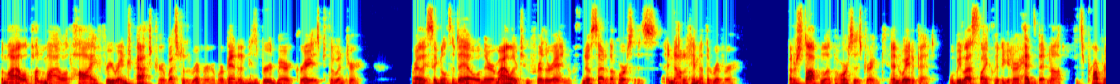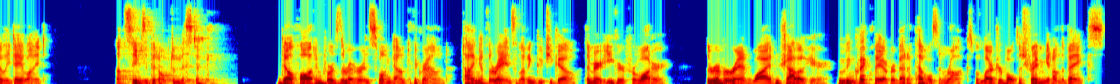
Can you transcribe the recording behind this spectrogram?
the mile upon mile of high, free range pasture west of the river where Bandit and his broodmare grazed the winter. Riley signaled to Dale when they were a mile or two further in, with no sight of the horses, and nodded him at the river. Better stop and let the horses drink, and wait a bit. We'll be less likely to get our heads bitten off if it's properly daylight. That seems a bit optimistic. Dale followed him towards the river and swung down to the ground, tying up the reins and letting Gucci go, the mare eager for water. The river ran wide and shallow here, moving quickly over a bed of pebbles and rocks, with larger boulders framing it on the banks.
